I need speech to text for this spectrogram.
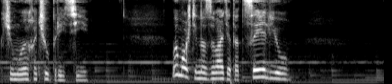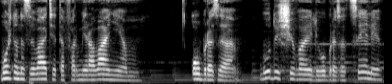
к чему я хочу прийти. Вы можете называть это целью, можно называть это формированием образа будущего или образа цели.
